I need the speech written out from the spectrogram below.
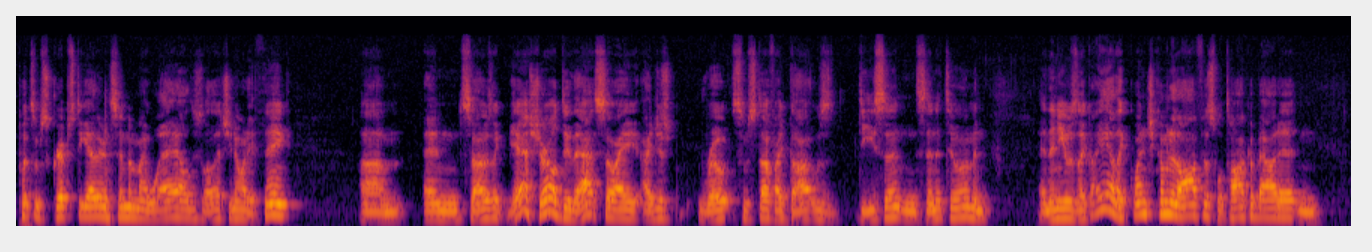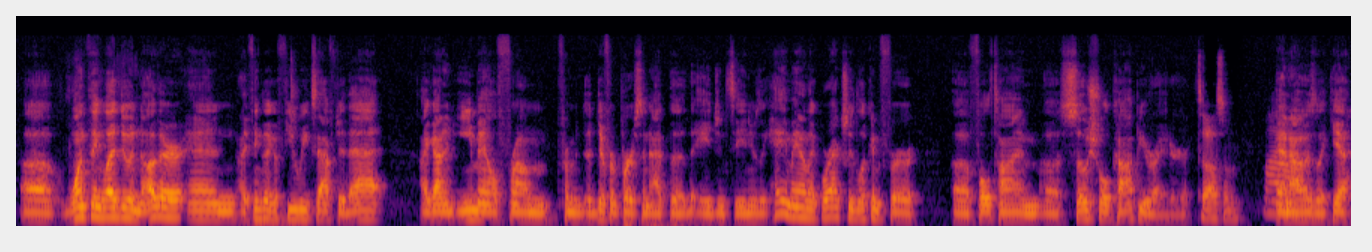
put some scripts together and send them my way, I'll just I'll let you know what I think." Um, and so I was like, "Yeah, sure, I'll do that." So I I just wrote some stuff I thought was decent and sent it to him, and and then he was like, "Oh yeah, like why don't you come into the office? We'll talk about it." And uh, one thing led to another, and I think like a few weeks after that. I got an email from from a different person at the, the agency, and he was like, "Hey man, like we're actually looking for a full time uh, social copywriter." It's awesome. Wow. and I was like, yeah,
